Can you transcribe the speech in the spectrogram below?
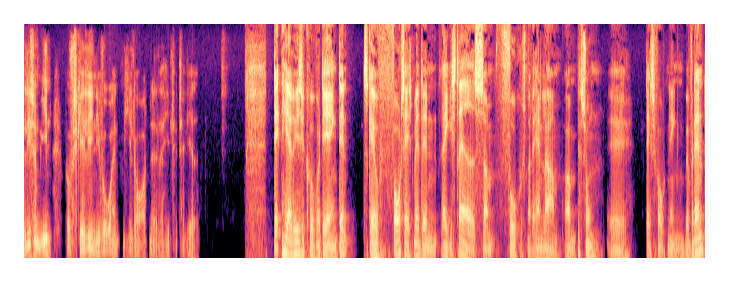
ligesom ind på forskellige niveauer, enten helt ordnet eller helt detaljeret. Den her risikovurdering, den skal jo foretages med den registrerede som fokus, når det handler om, om persondataforordningen. Øh, hvordan,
